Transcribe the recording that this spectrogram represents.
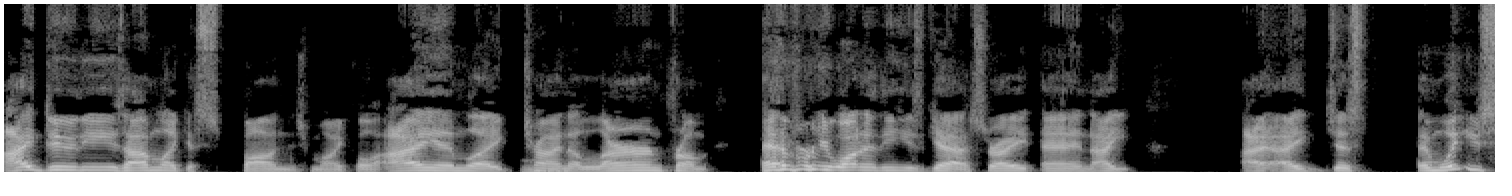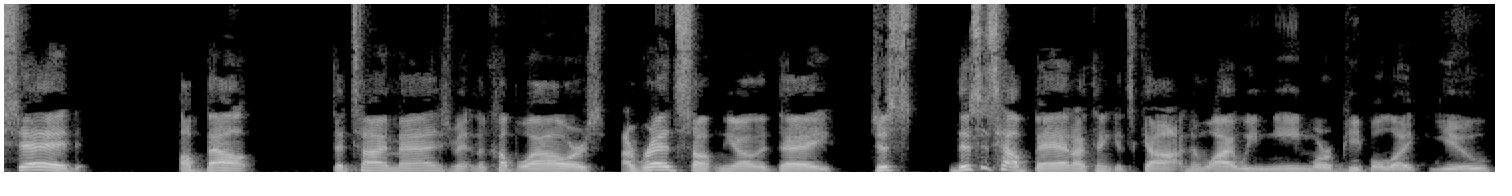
i do these i'm like a sponge michael i am like mm-hmm. trying to learn from every one of these guests right and I, I i just and what you said about the time management in a couple hours i read something the other day just this is how bad i think it's gotten and why we need more mm-hmm. people like you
